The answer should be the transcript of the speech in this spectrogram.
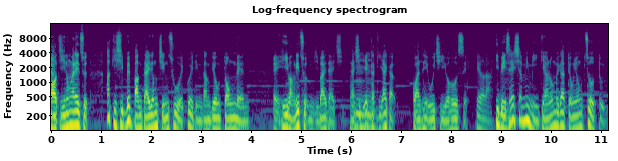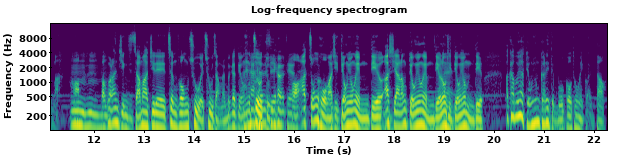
哦，钱拢爱你出。啊，其实要帮台中争取的过程当中，当然，诶，希望你出毋是歹代志，但是你嗯家己爱甲关系维持又好势，对啦，伊袂使虾米物件拢要甲中央作对嘛，吼、嗯嗯，包括咱前一阵啊，即个政风处的处长嘛，要甲中央作对，哦，啊，中火嘛是中央的毋对，啊，啥拢中央的毋对，拢是中央毋对。啊，到尾啊，中央甲你就无沟通的管道，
